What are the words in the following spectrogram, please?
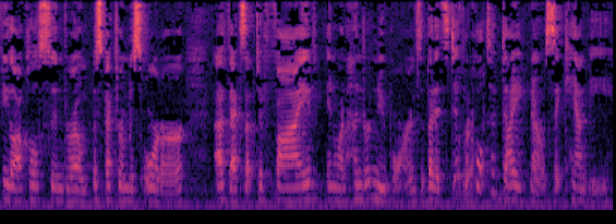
fetal alcohol syndrome a spectrum disorder affects up to five in 100 newborns, but it's difficult Correct. to diagnose. It can be.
